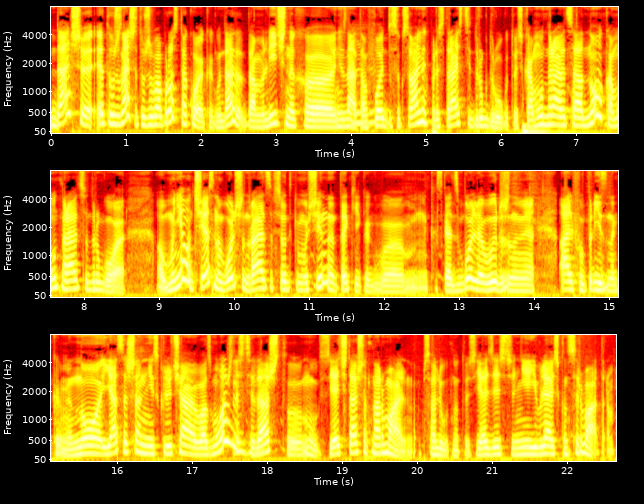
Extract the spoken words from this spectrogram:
Дальше это уже, знаешь, это уже вопрос такой, как бы, да, там, личных, э, не знаю, там, mm-hmm. вплоть до сексуальных пристрастий друг к другу. То есть кому нравится одно, кому нравится другое. Мне вот, честно, больше нравятся все таки мужчины такие, как бы, как сказать, с более выраженными альфа-признаками. Но я совершенно не исключаю возможности, mm-hmm. да, что, ну, я считаю, что это нормально, абсолютно. То есть я здесь не являюсь консерватором.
